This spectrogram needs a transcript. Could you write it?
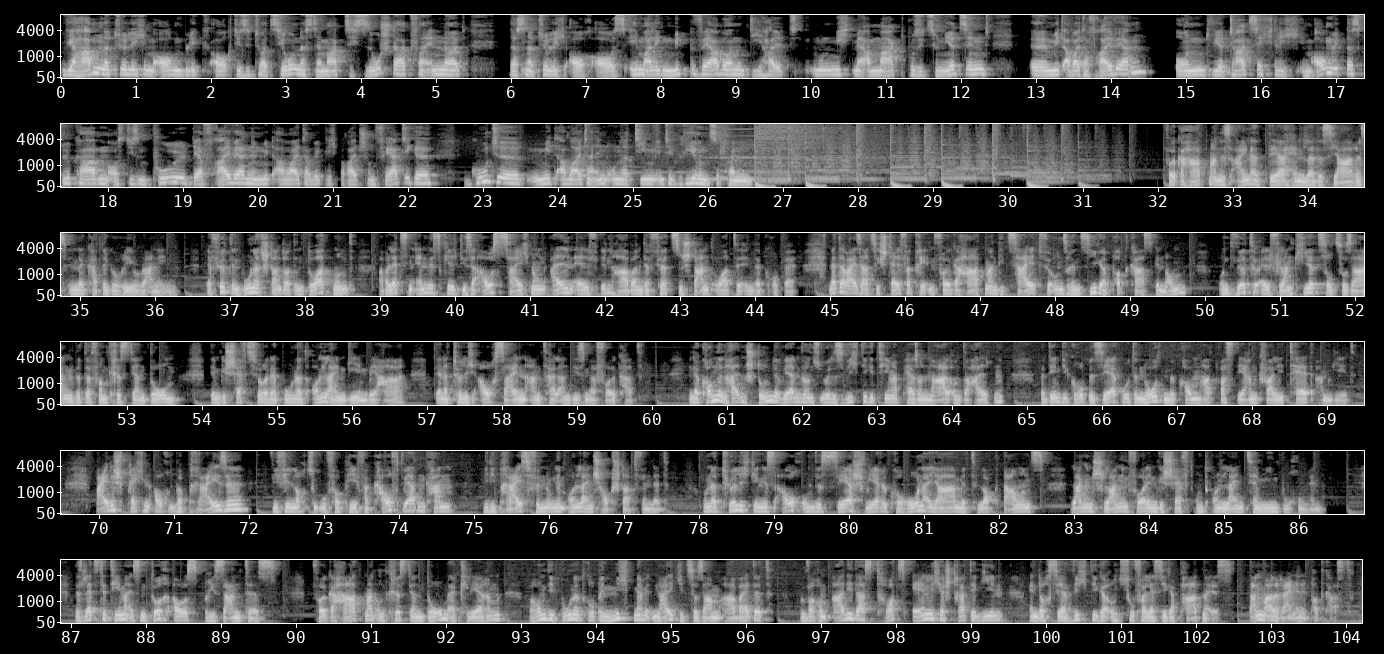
Wir haben natürlich im Augenblick auch die Situation, dass der Markt sich so stark verändert, dass natürlich auch aus ehemaligen Mitbewerbern, die halt nun nicht mehr am Markt positioniert sind, äh, Mitarbeiter frei werden. Und wir tatsächlich im Augenblick das Glück haben, aus diesem Pool der frei werdenden Mitarbeiter wirklich bereits schon fertige, gute Mitarbeiter in unser Team integrieren zu können. Volker Hartmann ist einer der Händler des Jahres in der Kategorie Running. Er führt den Bunert-Standort in Dortmund, aber letzten Endes gilt diese Auszeichnung allen elf Inhabern der 14 Standorte in der Gruppe. Netterweise hat sich stellvertretend Volker Hartmann die Zeit für unseren Sieger-Podcast genommen und virtuell flankiert sozusagen wird er von Christian Dom, dem Geschäftsführer der Bunert Online GmbH, der natürlich auch seinen Anteil an diesem Erfolg hat. In der kommenden halben Stunde werden wir uns über das wichtige Thema Personal unterhalten, bei dem die Gruppe sehr gute Noten bekommen hat, was deren Qualität angeht. Beide sprechen auch über Preise, wie viel noch zu UVP verkauft werden kann, wie die Preisfindung im Online-Shop stattfindet. Und natürlich ging es auch um das sehr schwere Corona-Jahr mit Lockdowns, langen Schlangen vor dem Geschäft und Online-Terminbuchungen. Das letzte Thema ist ein durchaus brisantes. Volker Hartmann und Christian Dom erklären, warum die Bunert-Gruppe nicht mehr mit Nike zusammenarbeitet und warum Adidas trotz ähnlicher Strategien ein doch sehr wichtiger und zuverlässiger Partner ist. Dann mal rein in den Podcast.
